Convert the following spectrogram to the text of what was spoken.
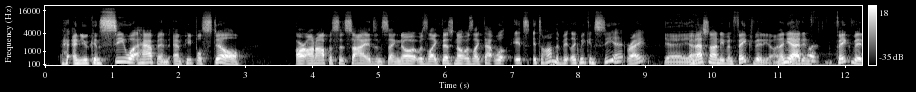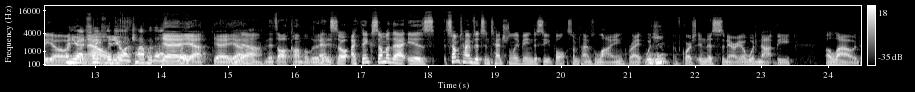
and you can see what happened and people still are on opposite sides and saying no it was like this no it was like that well it's it's on the vi- like we can see it right Yeah, yeah. and that's not even fake video and then you Yeah. add in fake video And you had now, fake video on top of that. yeah, Like, yeah, yeah, yeah, Yeah. And it's all convoluted. and so i think some of that is sometimes it's intentionally being deceitful sometimes lying right which of course in this scenario would not be allowed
